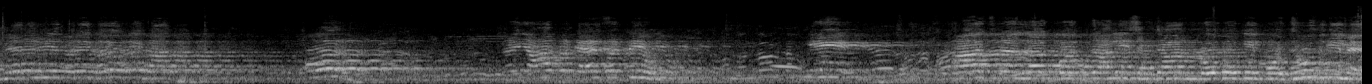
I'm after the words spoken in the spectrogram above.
मेरे लिए बड़े गर्व की बात और मैं यहाँ पर कह सकती हूँ कि आज मैं लगभग चालीस हज़ार लोगों की मौजूदगी में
